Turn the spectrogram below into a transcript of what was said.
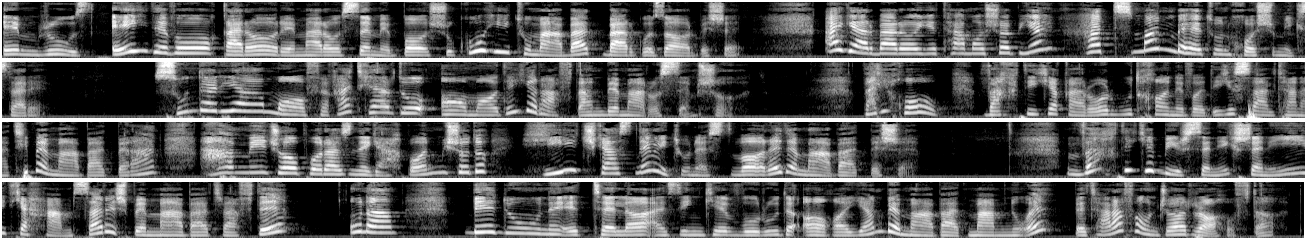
امروز عیده و قرار مراسم با شکوهی تو معبد برگزار بشه. اگر برای تماشا بیاین حتما بهتون خوش میگذره. سوندری هم موافقت کرد و آماده رفتن به مراسم شد. ولی خب وقتی که قرار بود خانواده سلطنتی به معبد برن همه جا پر از نگهبان می‌شد و هیچ کس نمی‌تونست وارد معبد بشه. وقتی که بیرسنیک شنید که همسرش به معبد رفته اونم بدون اطلاع از اینکه ورود آقایان به معبد ممنوعه به طرف اونجا راه افتاد.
